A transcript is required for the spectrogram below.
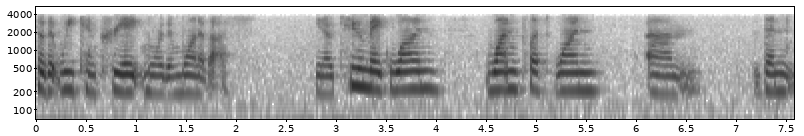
so that we can create more than one of us. You know, two make one, one plus one, um, then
